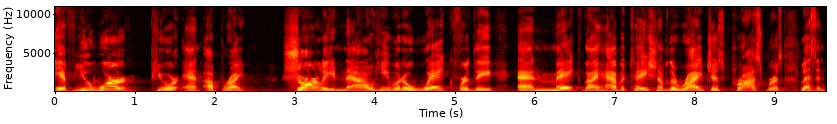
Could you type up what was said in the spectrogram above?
if you were pure and upright, surely now he would awake for thee and make thy habitation of the righteous prosperous. Listen,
